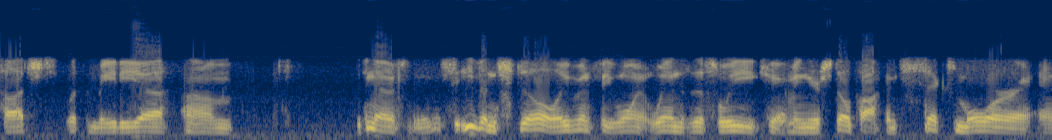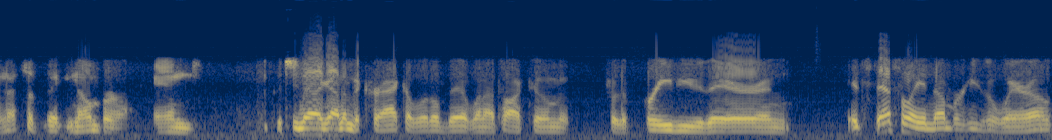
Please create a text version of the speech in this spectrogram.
touched with the media. Um, you know, even still, even if he wins this week, I mean, you're still talking six more, and that's a big number. And but you know, I got him to crack a little bit when I talked to him for the preview there, and it's definitely a number he's aware of.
